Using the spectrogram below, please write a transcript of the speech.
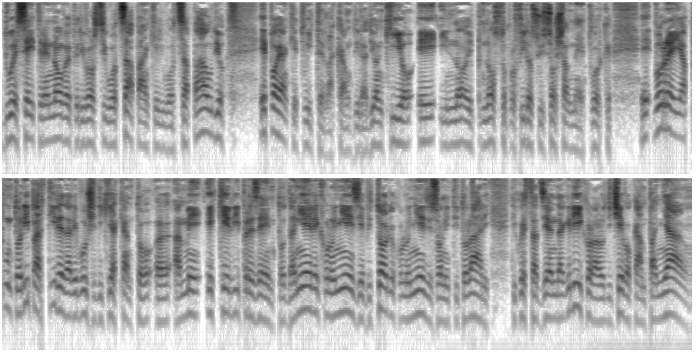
2639 per i vostri whatsapp anche il whatsapp audio e poi anche twitter l'account di Radio Anch'io e il, no, il nostro profilo sui social network. E vorrei appunto ripartire dalle voci di chi accanto eh, a me e che ripresento. Daniele Colognesi e Vittorio Colognesi sono i titolari di questa azienda agricola. Lo dicevo Campagnano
